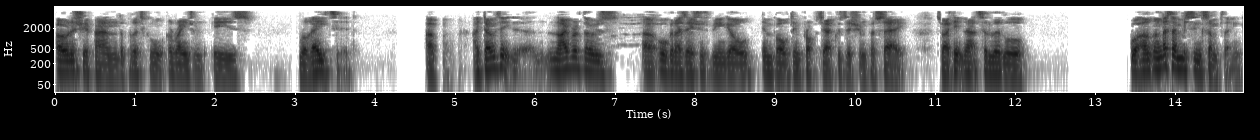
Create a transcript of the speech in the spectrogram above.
ownership and the political arrangement is related, um, I don't think neither of those uh, organisations being involved in property acquisition per se. So I think that's a little. Well, unless I'm missing something,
